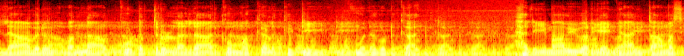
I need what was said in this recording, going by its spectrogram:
എല്ലാവരും വന്ന കൂട്ടത്തിലുള്ള എല്ലാവർക്കും മക്കളെ കിട്ടി മുല കൊടുക്കാൻ. ഹലീമാവി പറയ ഞാൻ താമസ്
